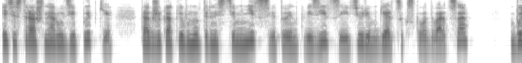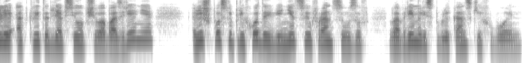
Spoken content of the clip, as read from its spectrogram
Эти страшные орудия пытки, так же, как и внутренность темниц Святой Инквизиции и тюрем Герцогского дворца, были открыты для всеобщего обозрения лишь после прихода в Венецию французов во время республиканских войн.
